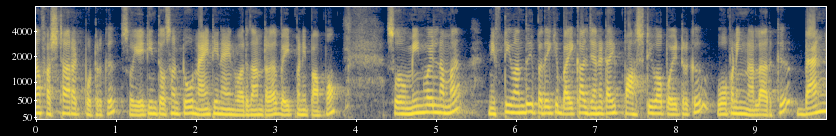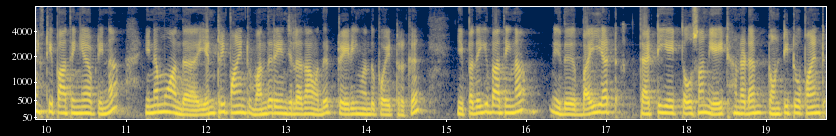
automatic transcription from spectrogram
தான் ஃபஸ்ட் டாரட் போட்டிருக்கு. So eighteen thousand two ninety nine வருதான்றதை வெயிட் பண்ணி பார்ப்போம். ஸோ மீன்வைல் நம்ம நிஃப்டி வந்து இப்போதைக்கு பைக்கால் ஜெனரேட் ஆகி பாசிட்டிவாக போயிட்டுருக்கு. ஓப்பனிங் நல்லா இருக்குது பேங்க் நிஃப்டி பார்த்தீங்க அப்படின்னா இன்னமும் அந்த என்ட்ரி பாயிண்ட் வந்த ரேஞ்சில் தான் வந்து ட்ரேடிங் வந்து போயிட்டுருக்கு. இப்போதைக்கு பார்த்தீங்கன்னா இது buy at thirty eight thousand eight hundred and twenty two point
